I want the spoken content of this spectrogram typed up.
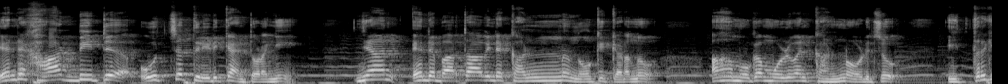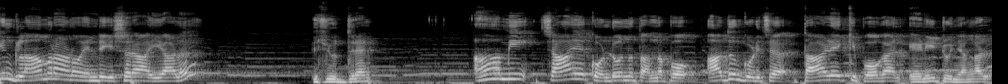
എന്റെ ഹാർട്ട് ബീറ്റ് ഉച്ചത്തിലിടിക്കാൻ തുടങ്ങി. ഞാൻ എന്റെ ഭർത്താവിന്റെ കണ്ണ് നോക്കി കിടന്നു. ആ മുഖം മുഴുവൻ കണ്ണോടിച്ചു. ഇത്രയ്ക്കും ഗ്ലാമറാണോ എന്റെ ഈശ്വര അയാൾ രുദ്രൻ ആമി ചായ കൊണ്ടുവന്ന് തന്നപ്പോൾ അതും കുടിച്ച് താഴേക്ക് പോകാൻ എണീറ്റു ഞങ്ങൾ.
